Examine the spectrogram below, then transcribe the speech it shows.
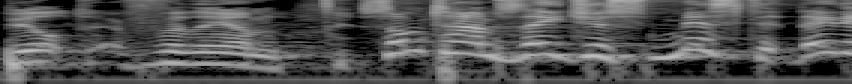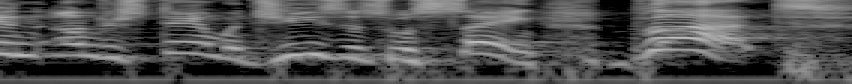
built for them. Sometimes they just missed it. They didn't understand what Jesus was saying, but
